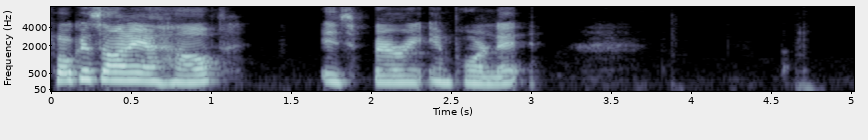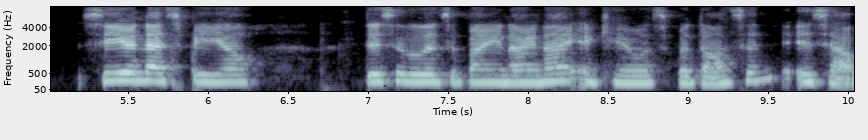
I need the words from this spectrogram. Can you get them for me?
focus on your health. It's very important. See you next video. This is Elizabeth 99 and K. Elizabeth Dawson is out.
